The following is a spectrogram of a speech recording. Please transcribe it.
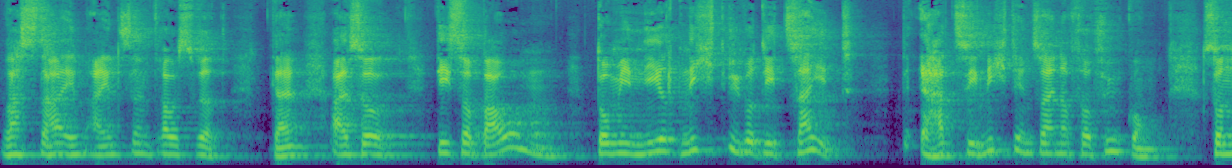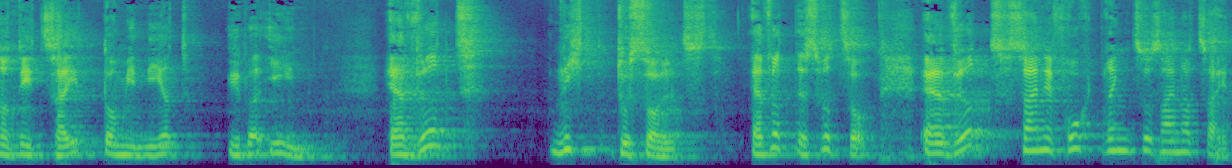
was da im Einzelnen draus wird. Also dieser Baum dominiert nicht über die Zeit. Er hat sie nicht in seiner Verfügung, sondern die Zeit dominiert über ihn. Er wird nicht, du sollst. Er wird, es wird so. Er wird seine Frucht bringen zu seiner Zeit.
